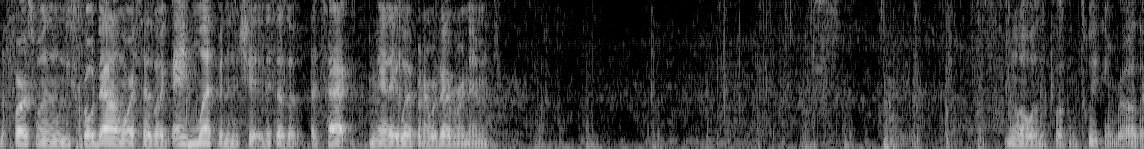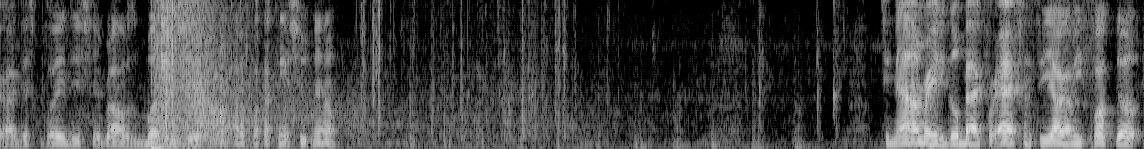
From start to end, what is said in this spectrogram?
the first one, and when you scroll down where it says like aim weapon and shit, and it says a, attack melee weapon or whatever, and then know I wasn't fucking tweaking, bro. I was like, I just played this shit, bro. I was busting shit. How the fuck I can't shoot now? See, now I'm ready to go back for action. See, y'all got me fucked up.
